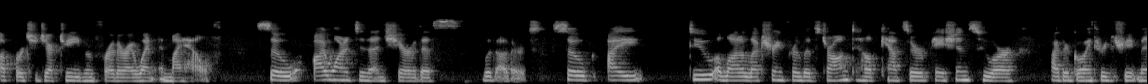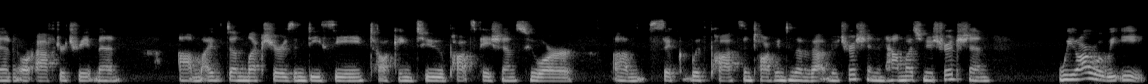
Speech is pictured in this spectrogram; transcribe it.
upward trajectory, even further, I went in my health. So I wanted to then share this with others. So I do a lot of lecturing for Livestrong to help cancer patients who are either going through treatment or after treatment. Um, I've done lectures in DC talking to POTS patients who are um, sick with POTS and talking to them about nutrition and how much nutrition we are what we eat.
